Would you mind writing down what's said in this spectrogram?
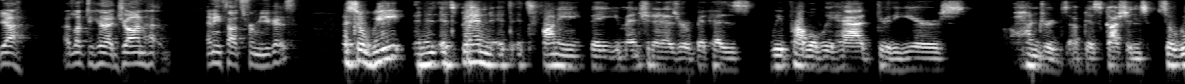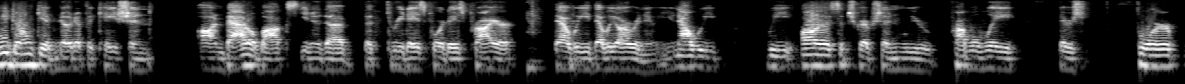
Yeah, I'd love to hear that. John, any thoughts from you guys? So we, and it's been, it's, it's funny that you mentioned it, Ezra, because we probably had through the years hundreds of discussions. So we don't give notification on Battlbox, you know, the the three days, four days prior that we that we are renewing. Now we we are a subscription. We're probably there's four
